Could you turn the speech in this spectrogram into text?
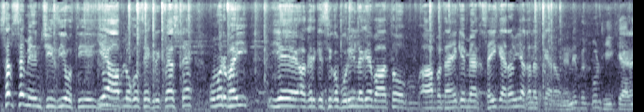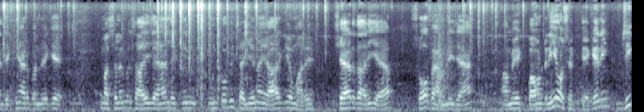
सबसे मेन चीज़ ये होती है, ये आप लोगों से एक रिक्वेस्ट है। उमर भाई, ये अगर किसी को बुरी लगे बात तो आप बताएँ कि मैं सही कह रहा हूँ या गलत कह रहा हूँ? नहीं नहीं, बिल्कुल ठीक कह रहे हैं। देखिए, हर बंदे के मसले मसाइल हैं, लेकिन उनको भी चाहिए ना यार कि हमारे शहरदारी है, सौ फैमिलीज़ हैं। हम एक बाउंड नहीं हो सकते क्या नहीं? जी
